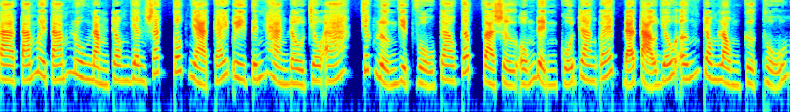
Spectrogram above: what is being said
Ta88 luôn nằm trong danh sách tốt nhà cái uy tín hàng đầu châu Á, chất lượng dịch vụ cao cấp và sự ổn định của trang web đã tạo dấu ấn trong lòng cược thủ.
